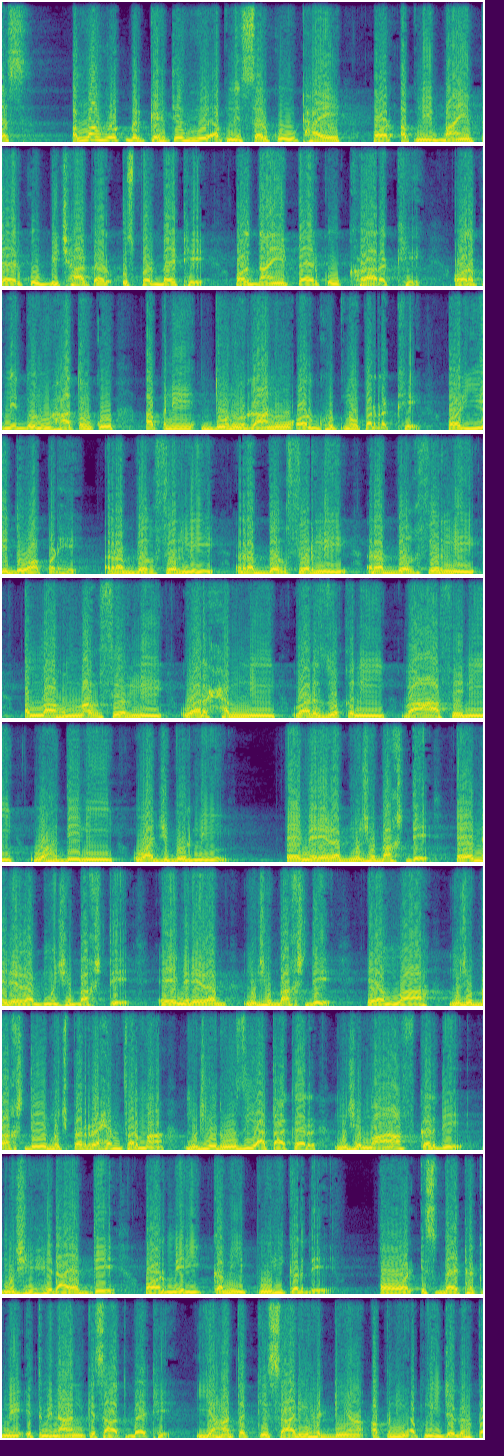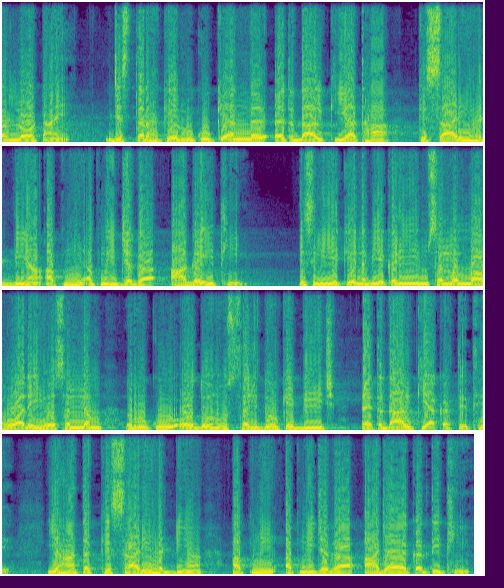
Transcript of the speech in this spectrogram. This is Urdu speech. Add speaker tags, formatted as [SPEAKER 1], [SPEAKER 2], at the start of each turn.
[SPEAKER 1] دس اللہ اکبر کہتے ہوئے اپنے سر کو اٹھائے اور اپنے بائیں پیر کو بچھا کر اس پر بیٹھے اور دائیں پیر کو کھڑا رکھے اور اپنے دونوں ہاتھوں کو اپنے دونوں رانوں اور گھٹنوں پر رکھے اور یہ دعا پڑھے، رب اغفر لی، رب اغفر لی، رب اغفر لی، اللہم اغفر لی ورحمنی ورزقنی وعافنی وہدینی وجبرنی۔ اے میرے رب مجھے بخش دے۔ اے میرے رب مجھے بخش دے۔ اے میرے رب مجھے بخش دے۔ اے اللہ، مجھے بخش دے، مجھ پر رحم فرما۔ مجھے روزی عطا کر، مجھے معاف کر دے۔ مجھے ہدایت دے اور میری کمی پوری کر دے۔ اور اس بیٹھک میں اطمینان کے ساتھ بیٹھے۔ یہاں تک کہ ساری ہڈیاں اپنی اپنی جگہ پر لوٹ آئیں۔ جس طرح کے رکو کے اندر اعتدال کیا تھا کہ ساری ہڈیاں اپنی اپنی جگہ آ گئی تھیں۔ اس لیے کہ نبی کریم صلی اللہ علیہ وسلم رکو اور دونوں سجدوں کے بیچ اعتدال کیا کرتے تھے۔ یہاں تک کہ ساری ہڈیاں اپنی اپنی جگہ آ جایا کرتی تھیں۔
